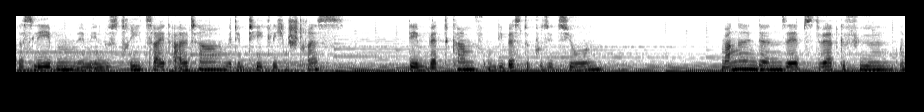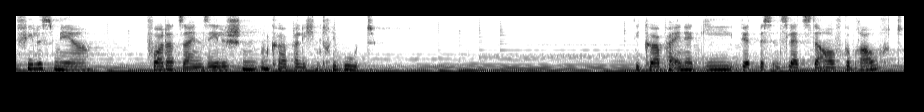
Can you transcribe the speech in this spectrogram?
Das Leben im Industriezeitalter mit dem täglichen Stress, dem Wettkampf um die beste Position, mangelnden Selbstwertgefühlen und vieles mehr fordert seinen seelischen und körperlichen Tribut. Die Körperenergie wird bis ins Letzte aufgebraucht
